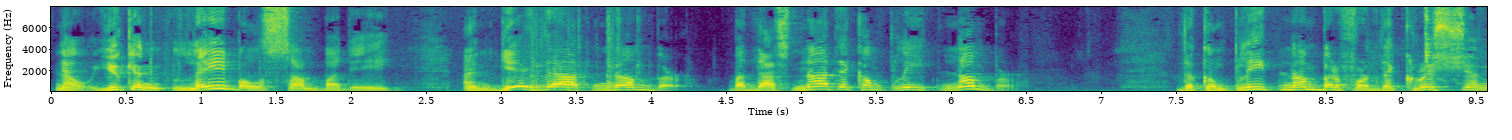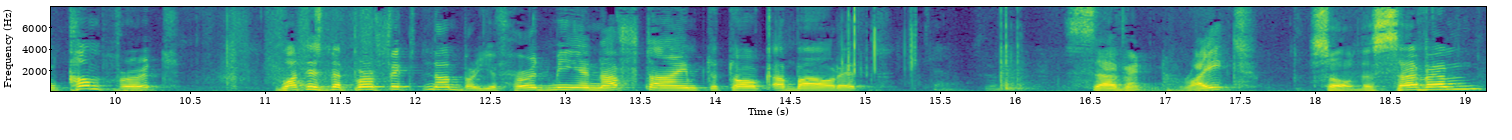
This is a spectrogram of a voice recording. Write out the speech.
Now, you can label somebody and give that number, but that's not a complete number. The complete number for the Christian comfort, what is the perfect number? You've heard me enough time to talk about it. Seven, right? So the seven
